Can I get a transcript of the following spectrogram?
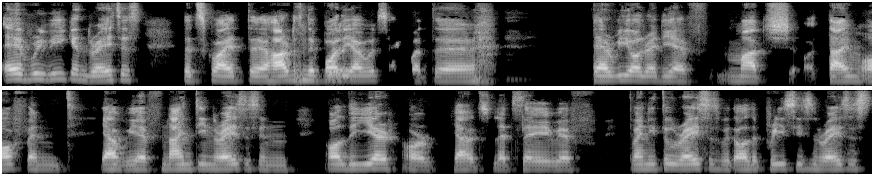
every weekend races. That's quite uh, hard on the body, yeah. I would say. But uh, there we already have much time off and yeah we have 19 races in all the year or yeah let's say we have 22 races with all the preseason races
